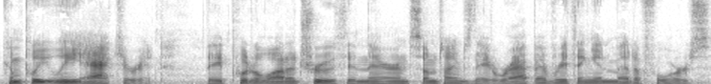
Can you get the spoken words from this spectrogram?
completely accurate. They put a lot of truth in there, and sometimes they wrap everything in metaphors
